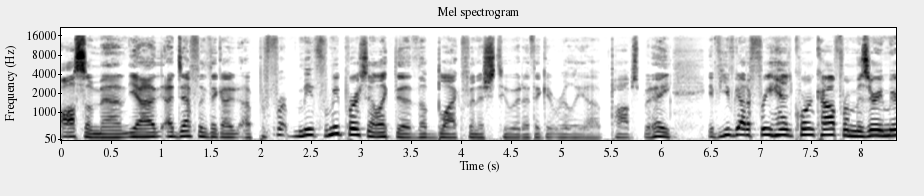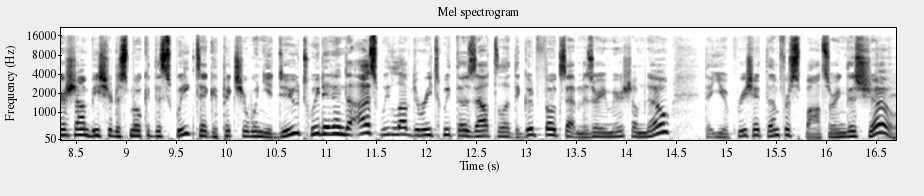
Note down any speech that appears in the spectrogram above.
awesome, man. Yeah, I, I definitely think I, I, prefer me for me personally. I like the the black finish to it. I think it really uh, pops. But hey, if you've got a freehand corn cob from Missouri Meerschaum, be sure to smoke it this week. Take a picture when you do. Tweet it into us. We love to retweet those out to let the good folks at Missouri Meerschaum know that you appreciate them for sponsoring this show.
